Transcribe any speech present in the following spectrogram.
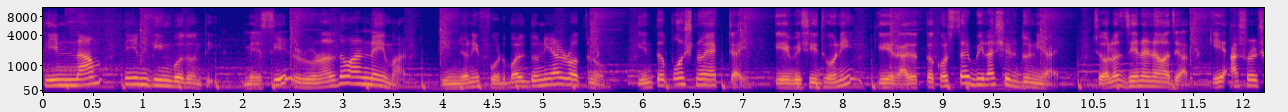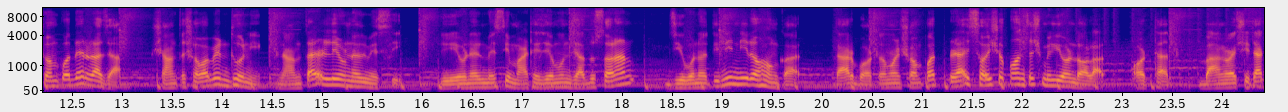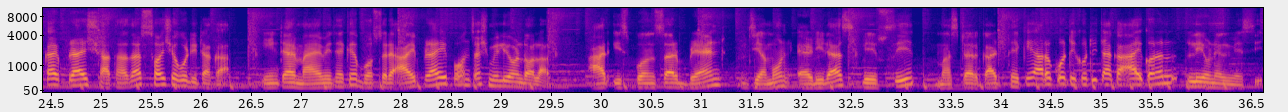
তিন নাম, তিন কিংবদন্তি, মেসি, রোনালদো আর নেইমার। তিনজনই ফুটবল দুনিয়ার রত্ন। কিন্তু প্রশ্ন একটাই, কে বেশি ধনী, কে রাজত্ব করছে বিলাসের দুনিয়ায়? চলো জেনে নেওয়া যাক, কে আসল সম্পদের রাজা? শান্ত স্বভাবের ধনী, নাম তার লিওনেল মেসি। লিওনেল মেসি মাঠে যেমন জাদু সরান জীবনে তিনি নিরহংকার। তার বর্তমান সম্পদ প্রায় ছয়শো পঞ্চাশ মিলিয়ন ডলার। অর্থাৎ বাংলাদেশি টাকায় প্রায় সাত হাজার ছয়শো কোটি টাকা। ইন্টার মায়ামি থেকে বছরে আয় প্রায় পঞ্চাশ মিলিয়ন ডলার। আর স্পন্সর ব্র্যান্ড যেমন অ্যাডিডাস, পেপসি মাস্টার কার্ড থেকে আরও কোটি কোটি টাকা আয় করেন লিওনেল মেসি।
